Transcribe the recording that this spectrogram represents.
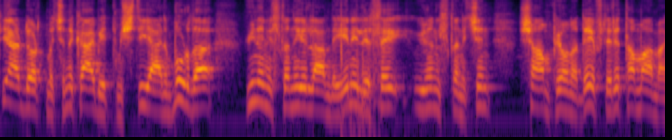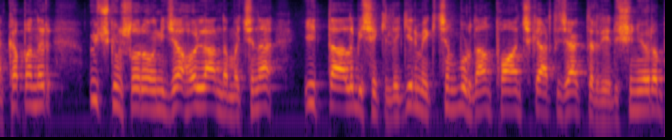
diğer 4 maçını kaybetmişti. Yani burada Yunanistan İrlanda yenilirse Yunanistan için şampiyona defteri tamamen kapanır. 3 gün sonra oynayacağı Hollanda maçına iddialı bir şekilde girmek için buradan puan çıkartacaktır diye düşünüyorum.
